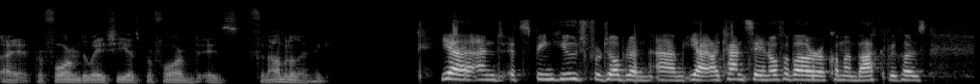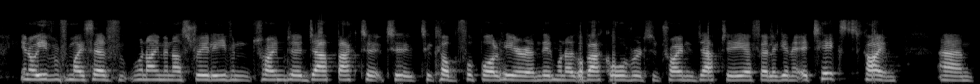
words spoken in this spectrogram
uh, perform the way she has performed is phenomenal. I think. Yeah, and it's been huge for Dublin. Um, yeah, I can't say enough about her coming back because, you know, even for myself, when I'm in Australia, even trying to adapt back to, to, to club football here, and then when I go back over to try and adapt to AFL again, it takes time. Um,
